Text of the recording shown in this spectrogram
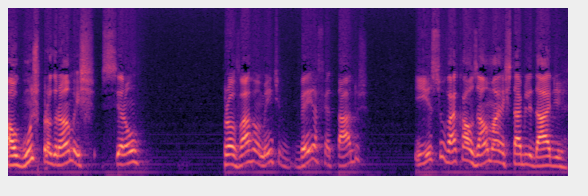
alguns programas serão provavelmente bem afetados e isso vai causar uma estabilidade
